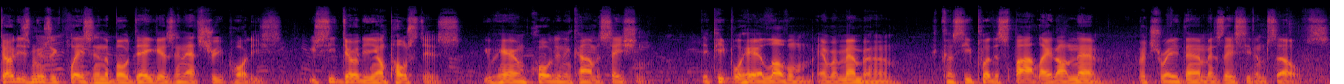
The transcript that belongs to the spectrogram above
Dirty's music oh, plays in the bodegas and at street parties. You see Dirty on posters. You hear him quoted in conversation. The people here love him and remember him because he put the spotlight on them, portrayed them as they see themselves.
